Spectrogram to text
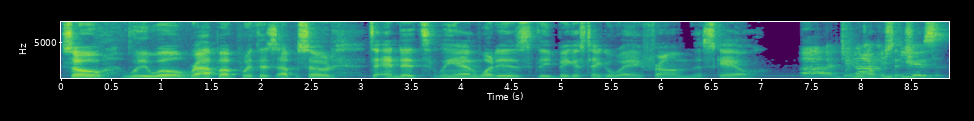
So we will wrap up with this episode. To end it leanne what is the biggest takeaway from the scale uh, do not confuse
